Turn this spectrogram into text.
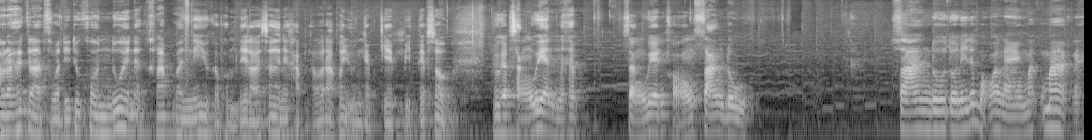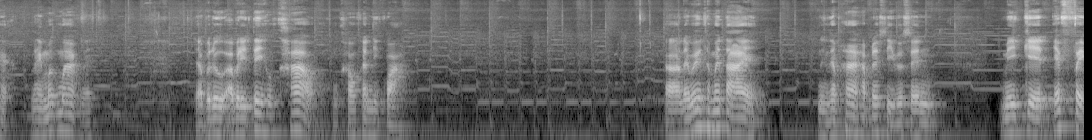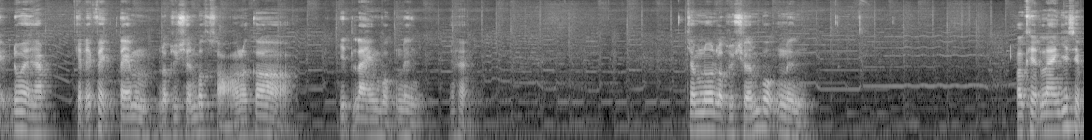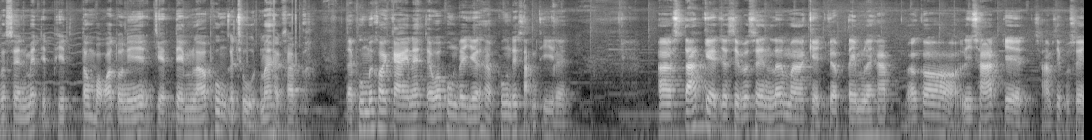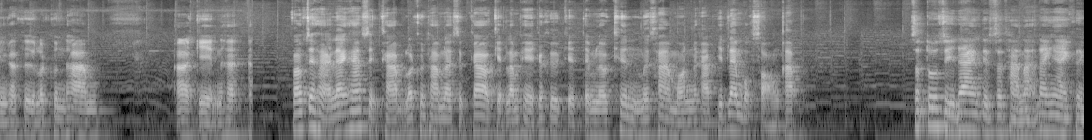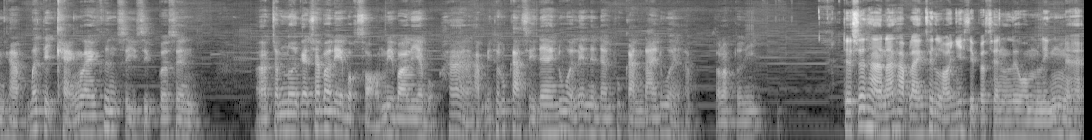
เอาละให้กราบสวัสดีทุกคนด้วยนะครับ วันนี้อยู่กับผมเดลเซอร์นะครับแล้วเราก็อยู่กับเกมบิดเ e ปโซอยู่กับสังเวียนนะครับ สังเวียนของซางดูซางดูตัวนี้ต้องบอกว่าแรงมากๆนะฮะแรงมากๆเลยเดี๋ยวไปดู ability คร่าวๆของเขากันดีกว่าอ่าเลเวลทำให้ตาย1.5ครับได้ 4%มีเกรดเอฟเฟกด้วยครับ เกรดเอฟเฟกเต็มหลบฉุกเฉินบวก2 แล้วก็ฮิตแรงบวก1นะฮะจำนวนหลบฉุกเฉินบวก1เอาเกรดแรง 20%ไม่ติดพิษ ต้องบอกว่าตัวนี้เกรดเต็มแล้วพุ่งกระฉูดมากครับ แต่พุ่งไม่ค่อยไกลนะ แต่ว่าพุ่งได้เยอะครับ พุ่งได้ 3 ทีเลยอ่าสตาร์ทเกจ70%เริ่มมาเกจเกือบเต็มเลยครับ แล้วก็รีชาร์จเกจ30%ก็คือลดคุณไทม์อ่าเกจนะฮะ ความเสียหายแรง50 ครับ ลดคุณทม์แรง19 เกตลัมเพจก็คือเกตเต็มเร็วขึ้นเมื่อฆ่ามอนนะครับฮิตแรงบวก2ครับศัตรูสีแดงติดสถานะได้ง่ายขึ้นครับ เมื่อติดแข็งแรงขึ้น 40%อ่าจำนวนการใช้บาเรียบวก2 มีบาเรียบวก5นะครับ มีทะลุกาสีแดงด้วย เล่นในแดนผู้กันได้ด้วยนะครับสำหรับตัวนี้ติดสถานะครับแรงขึ้น 120%รวมลิงก์นะฮะ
